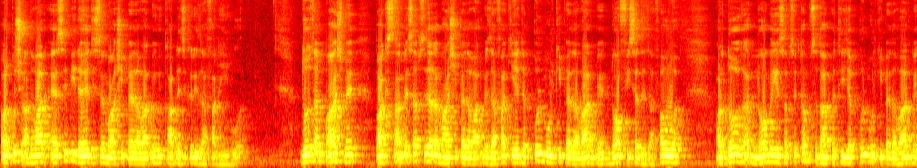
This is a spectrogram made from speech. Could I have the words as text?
اور کچھ ادوار ایسے بھی رہے جس میں معاشی پیداوار میں کوئی قابل ذکر اضافہ نہیں ہوا۔ دو ہزار پانچ میں پاکستان نے سب سے زیادہ معاشی پیداوار میں اضافہ کیا جب کل ملکی پیداوار میں نو فیصد اضافہ ہوا اور دو ہزار نو میں یہ سب سے کم سطح پہ تھی جب کل ملکی پیداوار میں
